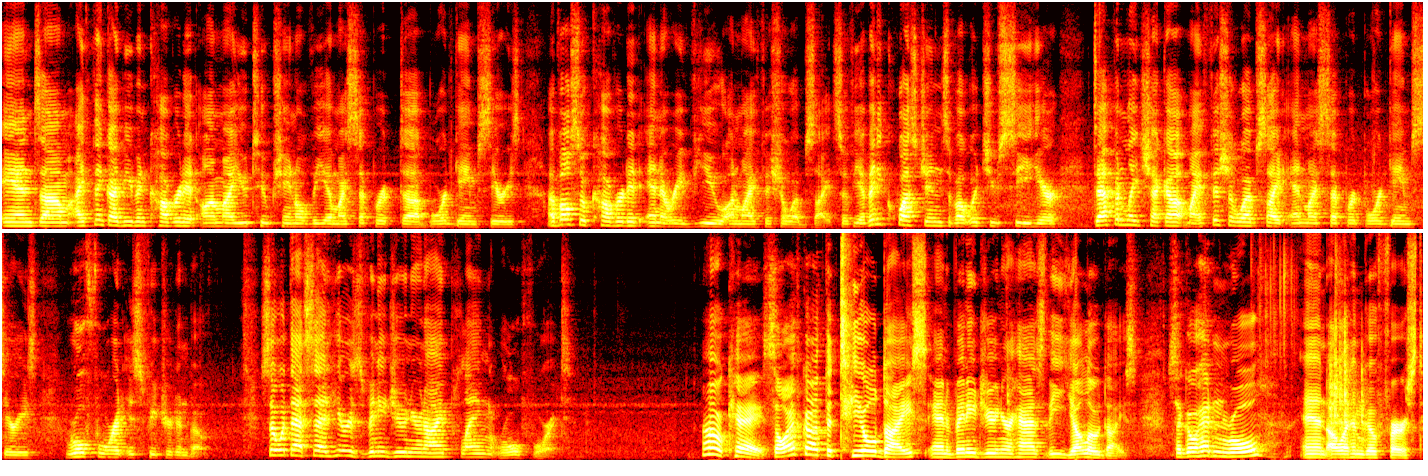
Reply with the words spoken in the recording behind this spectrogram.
And um, I think I've even covered it on my YouTube channel via my separate uh, board game series. I've also covered it in a review on my official website. So if you have any questions about what you see here, definitely check out my official website and my separate board game series. Roll For It is featured in both. So with that said, here is Vinnie Jr. and I playing Roll For It. Okay, so I've got the teal dice, and Vinnie Jr. has the yellow dice. So go ahead and roll, and I'll let him go first.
